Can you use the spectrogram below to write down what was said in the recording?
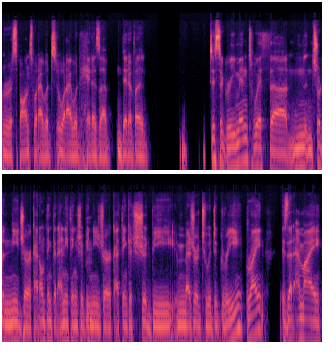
response. What I would what I would hit as a bit of a disagreement with uh, n- sort of knee jerk. I don't think that anything should be mm-hmm. knee jerk. I think it should be measured to a degree, right? Is that am I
